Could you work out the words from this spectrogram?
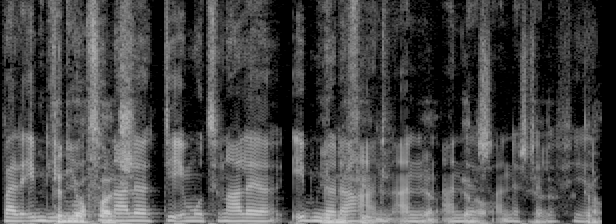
Weil eben die emotionale, die emotionale Ebene, Ebene da an, an, ja, an, genau. der, an der Stelle ja, fehlt. Genau.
